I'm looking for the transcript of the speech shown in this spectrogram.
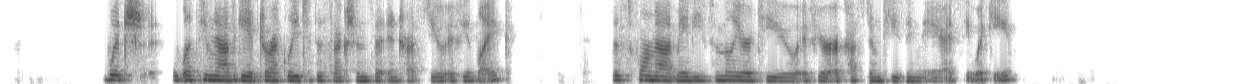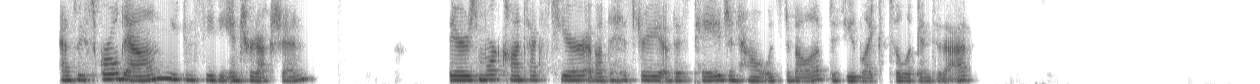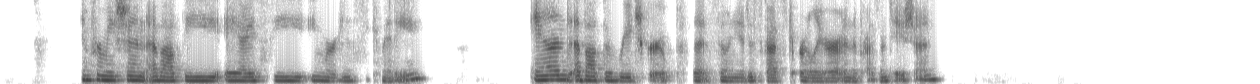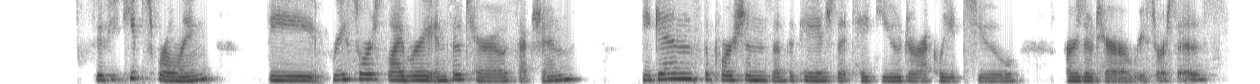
which lets you navigate directly to the sections that interest you if you'd like. This format may be familiar to you if you're accustomed to using the AIC Wiki. As we scroll down, you can see the introduction. There's more context here about the history of this page and how it was developed if you'd like to look into that. Information about the AIC Emergency Committee and about the REACH group that Sonia discussed earlier in the presentation. So if you keep scrolling, the resource library in Zotero section begins the portions of the page that take you directly to our Zotero resources.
